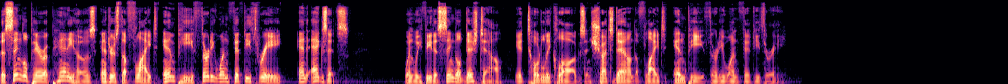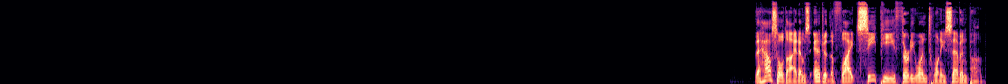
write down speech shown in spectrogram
The single pair of pantyhose enters the Flygt MP3153 and exits. When we feed a single dish towel, it totally clogs and shuts down the Flygt MP3153. The household items enter the Flygt CP3127 pump,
